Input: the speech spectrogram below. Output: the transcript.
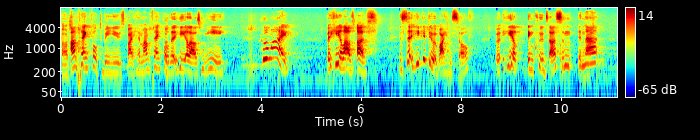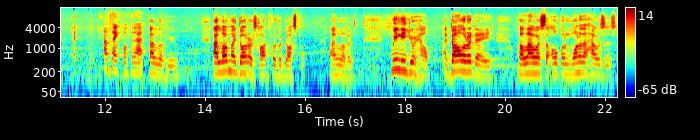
I'm thankful to be used by Him. I'm thankful that He allows me. Who am I? But He allows us. Instead, He could do it by Himself, but He includes us in, in that. I'm thankful for that. I love you. I love my daughter's heart for the gospel. I love it. We need your help. A dollar a day will allow us to open one of the houses,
